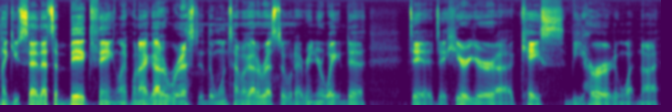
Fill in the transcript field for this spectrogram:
like you said, that's a big thing. Like when I got arrested, the one time I got arrested, whatever, and you're waiting to to to hear your uh, case be heard and whatnot.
